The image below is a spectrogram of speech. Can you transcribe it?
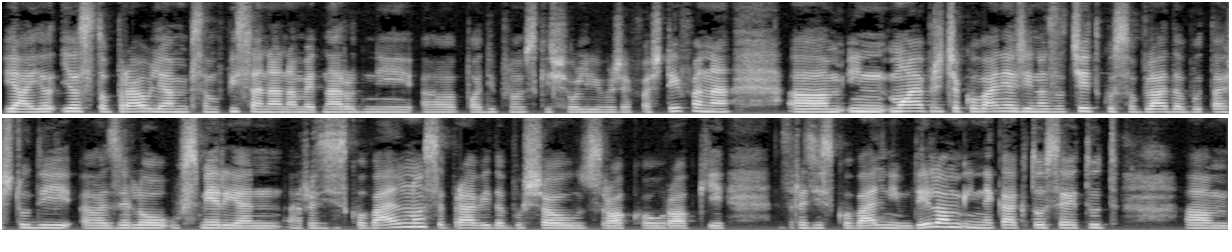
Ja, jaz to upravljam, sem upisana na mednarodni uh, podiplomski šoli Jožefa Štefana. Um, in moja pričakovanja že na začetku so bila, da bo ta študij uh, zelo usmerjen raziskovalno, se pravi, da bo šel z roko v roki z raziskovalnim delom in nekako to se je tudi um,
